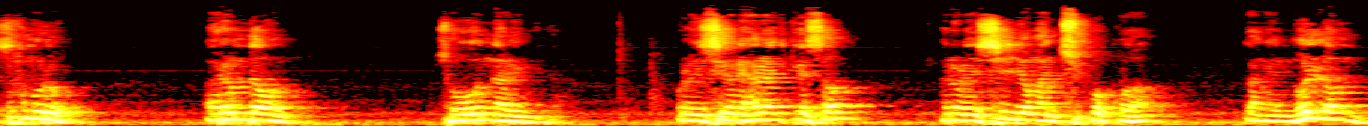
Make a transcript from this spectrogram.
참으로 아름다운 좋은 날입니다. 오늘 이 시간에 하나님께서 하늘의 신령한 축복과 땅의 놀라운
